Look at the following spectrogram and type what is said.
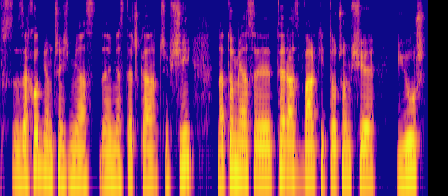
w zachodnią część miast, miasteczka czy wsi, natomiast e, teraz walki toczą się już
